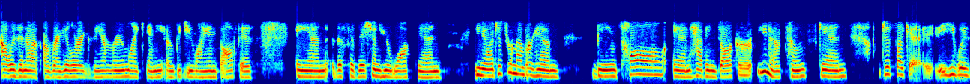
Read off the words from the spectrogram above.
I was in a, a, regular exam room like any OBGYN's office, and the physician who walked in, you know, I just remember him being tall and having darker, you know, toned skin, just like a, uh, he was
